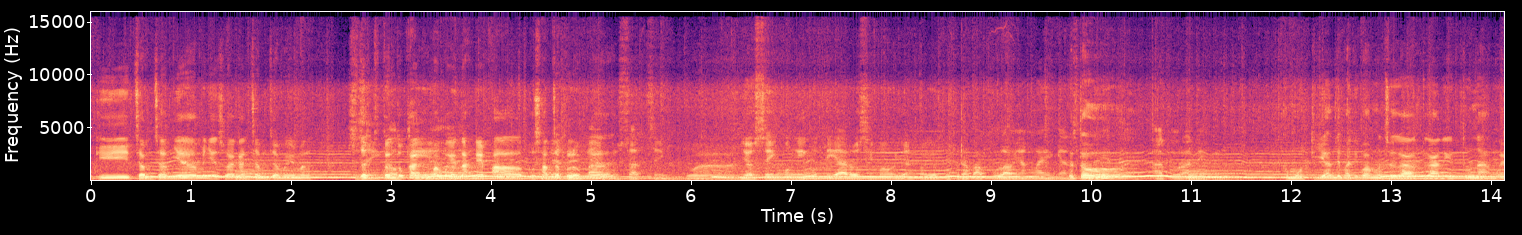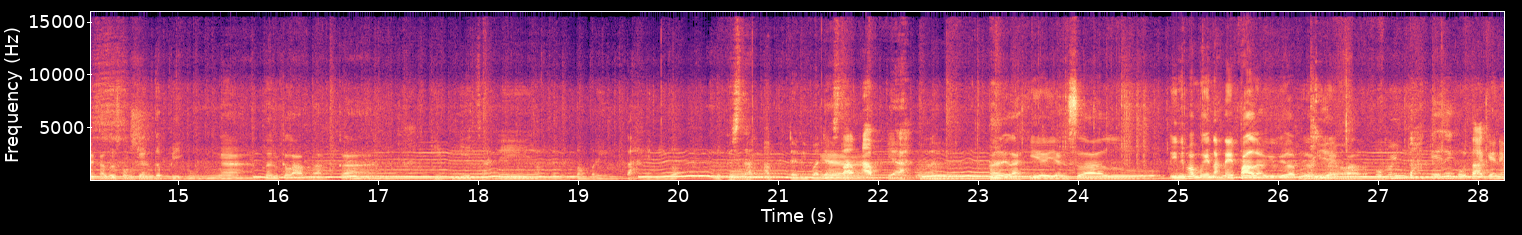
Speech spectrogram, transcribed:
Jadi jam-jamnya menyesuaikan jam-jam memang sudah ditentukan oke. pemerintah Nepal pusat sebelumnya. Pusat sing. Wah, Ya sing mengikuti arus mau ya, kayak beberapa pulau yang lain kan. Betul. Aturan itu. kemudian tiba-tiba muncul aturan itu, nah mereka tuh kemudian kebingungan dan kelabakan. Startup daripada Ya. startup ya. Balik lagi ya yang selalu ini pemerintah Nepal lah gitu ya bilang Iya, Nepal. pemerintah kayaknya kota kene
